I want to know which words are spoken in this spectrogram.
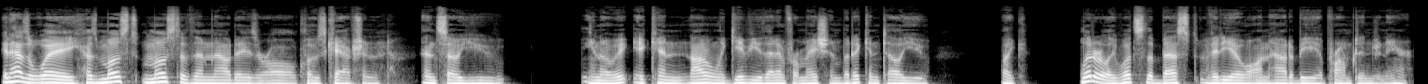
It has a way because most most of them nowadays are all closed captioned, and so you, you know, it, it can not only give you that information, but it can tell you, like, literally, what's the best video on how to be a prompt engineer?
